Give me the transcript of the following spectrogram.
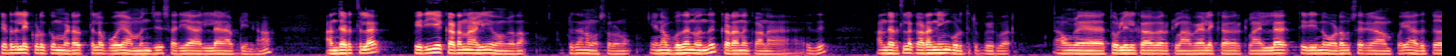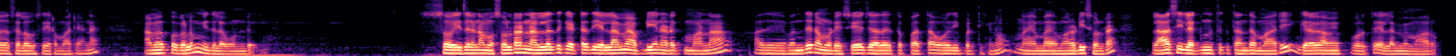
கெடுதலை கொடுக்கும் இடத்துல போய் அமைஞ்சு சரியாக இல்லை அப்படின்னா அந்த இடத்துல பெரிய கடனாளியும் இவங்க தான். அப்படி தான் நம்ம சொல்லணும். ஏன்னா புதன் வந்து கடனுக்கான இது. அந்த இடத்துல கடனையும் கொடுத்துட்டு போயிடுவார் அவங்க தொழிலுக்காக இருக்கலாம் வேலைக்காக இருக்கலாம் இல்லை திடீர்னு உடம்பு சரியில்லாமல் போய் அதுக்காக செலவு செய்கிற மாதிரியான அமைப்புகளும் இதில் உண்டு. ஸோ இதில் நம்ம சொல்கிற நல்லது கெட்டது எல்லாமே அப்படியே நடக்குமானா அது வந்து நம்மளுடைய சுய ஜாதகத்தை பார்த்தா உறுதிப்படுத்திக்கணும். நான் மறுபடியும் சொல்கிறேன். ராசி லக்னத்துக்கு தகுந்த மாதிரி கிரக அமைப்பு பொறுத்து எல்லாமே மாறும்.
